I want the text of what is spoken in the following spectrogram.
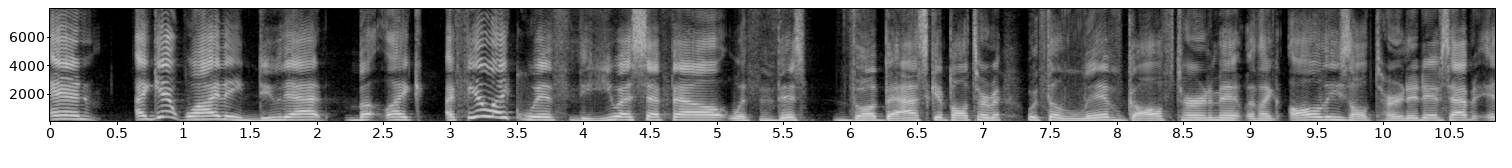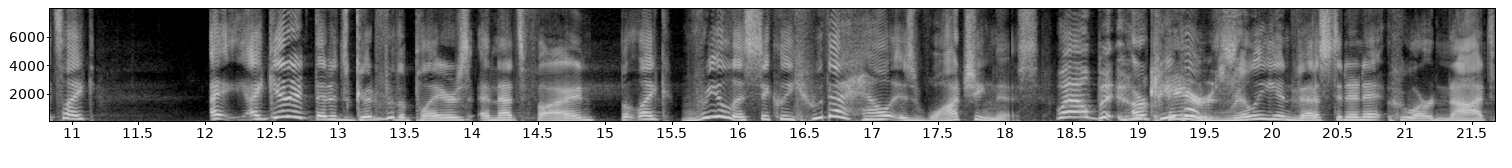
and I get why they do that, but like I feel like with the USFL, with this the basketball tournament, with the live golf tournament, with like all these alternatives happening, it's like I, I get it that it's good for the players and that's fine, but like realistically, who the hell is watching this? Well, but who are cares? people really invested in it who are not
